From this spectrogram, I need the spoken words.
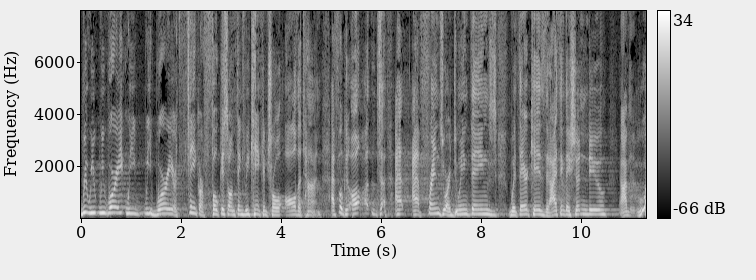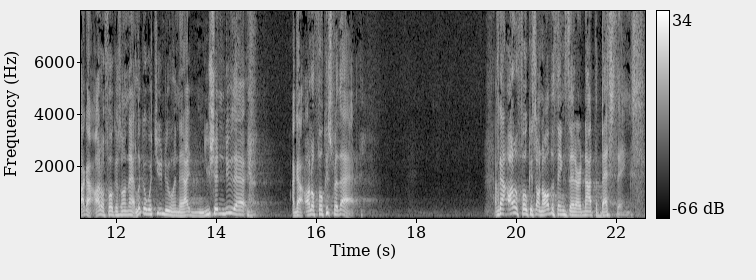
we, we, we worry we we worry or think or focus on things we can't control all the time. I focus all. I have, I have friends who are doing things with their kids that I think they shouldn't do. I'm, ooh, I got autofocus on that. Look at what you're doing. That I, you shouldn't do that. I got autofocus for that. I've got autofocus on all the things that are not the best things.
